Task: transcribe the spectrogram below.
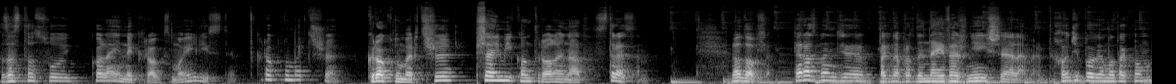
zastosuj kolejny krok z mojej listy. Krok numer 3. Krok numer 3. Przejmij kontrolę nad stresem. No dobrze, teraz będzie tak naprawdę najważniejszy element. Chodzi bowiem o taką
